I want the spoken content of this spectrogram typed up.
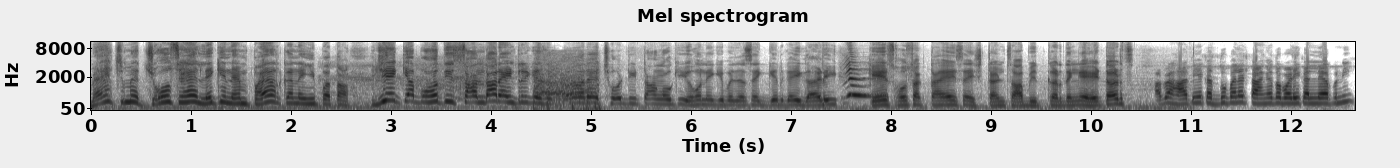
मैच में जोश है लेकिन एम्पायर का नहीं पता। ये क्या बहुत ही शानदार एंट्री के अरे छोटी टांगों की होने की वजह से गिर गई गाड़ी। केस हो सकता है इसे स्टंट साबित कर देंगे हेटर्स अबे हाथी कद्दू पहले टांगे तो बड़ी कर ले अपनी।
